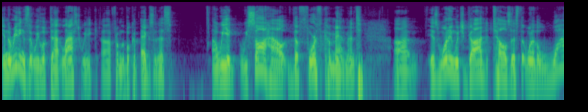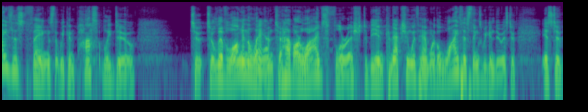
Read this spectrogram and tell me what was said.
in the readings that we looked at last week uh, from the book of Exodus, uh, we, we saw how the fourth commandment uh, is one in which God tells us that one of the wisest things that we can possibly do to, to live long in the land, to have our lives flourish, to be in connection with Him, one of the wisest things we can do is to, is to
